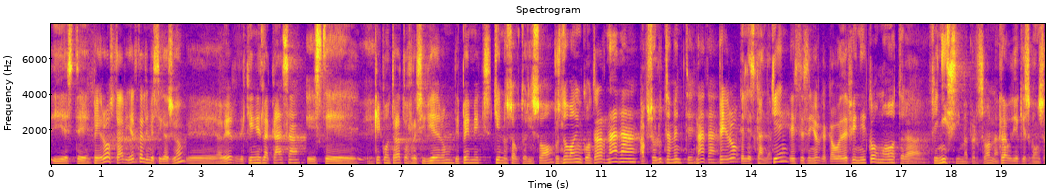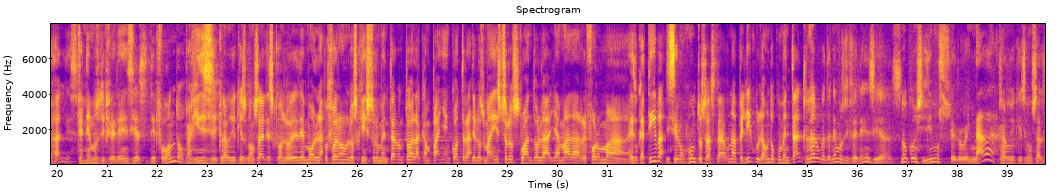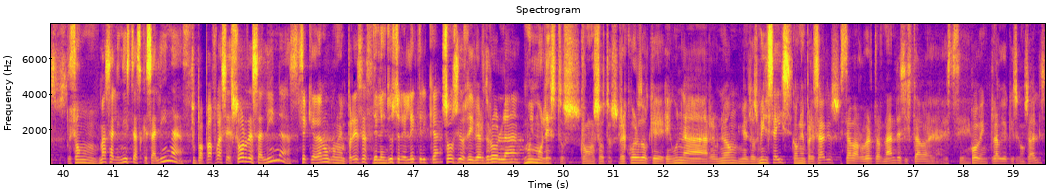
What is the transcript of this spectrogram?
Y este, pero está abierta la investigación. Eh, a ver, de quién es la casa, este, qué contratos recibieron de Pemex, quién los autorizó. Pues no van a encontrar nada, absolutamente nada. Pero el escándalo. ¿Quién? Este señor que acabo de definir con otra finísima persona, Claudia X González. Tenemos diferencias de fondo. Imagínense, Claudia X González con lo de De Mola, pues fueron los que instrumentaron toda la campaña en contra de los maestros cuando la llamada reforma educativa. Hicieron juntos hasta una película, un documental. Claro que tenemos diferencias, no coincidimos, pero en nada. Claudio X González pues, pues son más salinistas que Salinas. Su papá fue asesor de Salinas. Se quedaron con empresas de la industria eléctrica, socios de Iberdrola, muy molestos con nosotros. Recuerdo que en una reunión en el 2006 con empresarios estaba Roberto Hernández y estaba este joven Claudio X González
